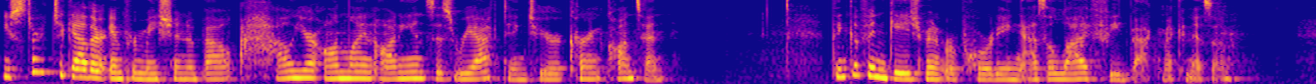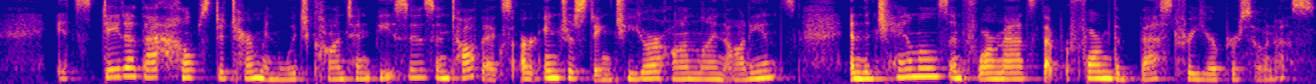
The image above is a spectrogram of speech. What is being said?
you start to gather information about how your online audience is reacting to your current content. Think of engagement reporting as a live feedback mechanism. It's data that helps determine which content pieces and topics are interesting to your online audience and the channels and formats that perform the best for your personas.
